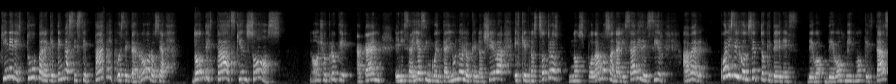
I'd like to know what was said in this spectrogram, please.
¿quién eres tú para que tengas ese pánico, ese terror? O sea, ¿dónde estás? ¿Quién sos? Yo creo que acá en, Isaías 51 lo que nos lleva es que nosotros nos podamos analizar y decir, a ver, ¿cuál es el concepto que tenés de, vos mismo que estás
